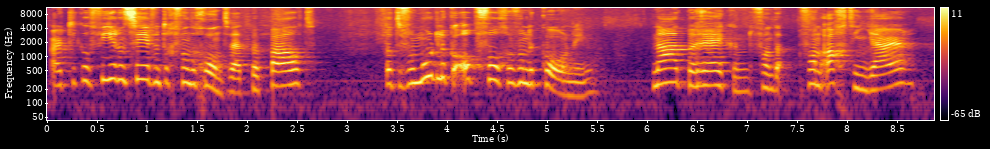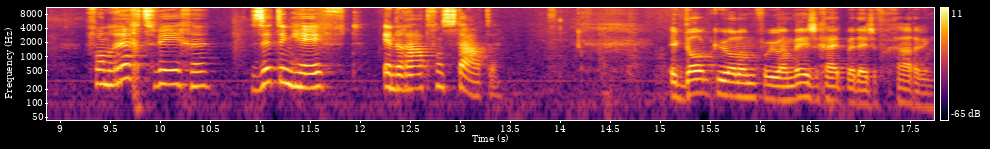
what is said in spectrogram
Artikel 74 van de Grondwet bepaalt dat de vermoedelijke opvolger van de koning na het bereiken van, de, van 18 jaar van rechtswege zitting heeft in de Raad van State. Ik dank u allen voor uw aanwezigheid bij deze vergadering.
